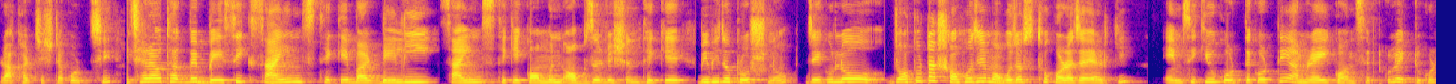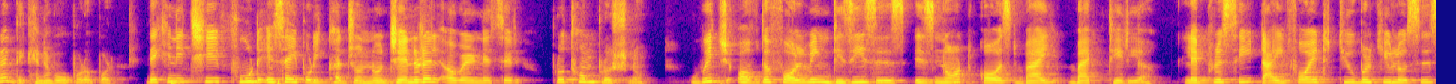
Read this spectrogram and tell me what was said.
রাখার চেষ্টা করছি। এছাড়াও থাকবে বেসিক সায়েন্স থেকে বা ডেলি সায়েন্স থেকে কমন অবজারভেশন থেকে বিবিধ প্রশ্ন, যেগুলো যতটা সহজে মগজস্থ করা যায় আর কি। এমসিকিউ করতে করতেই আমরা এই কনসেপ্টগুলো একটু করে দেখে নেব ওপর ওপর দেখে নিচ্ছি ফুড এসআই পরীক্ষার জন্য জেনারেল অ্যাওয়ারনেসের প্রথম প্রশ্ন। Which of the following diseases is not caused by bacteria leprosy typhoid tuberculosis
